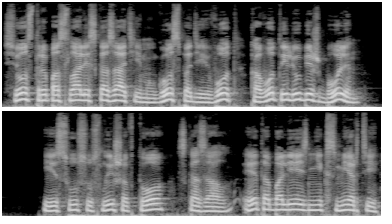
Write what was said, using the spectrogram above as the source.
Сестры послали сказать ему, «Господи, вот, кого ты любишь, болен». Иисус, услышав то, сказал, «Это болезнь не к смерти,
